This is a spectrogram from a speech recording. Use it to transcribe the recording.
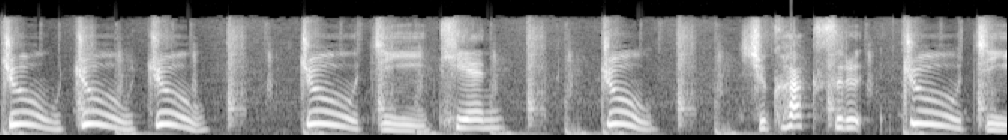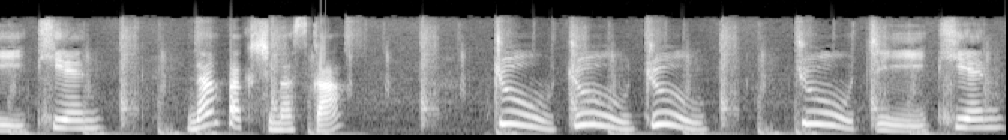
住住住住几天住宿泊する住几天何泊しますか？住住住住几天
